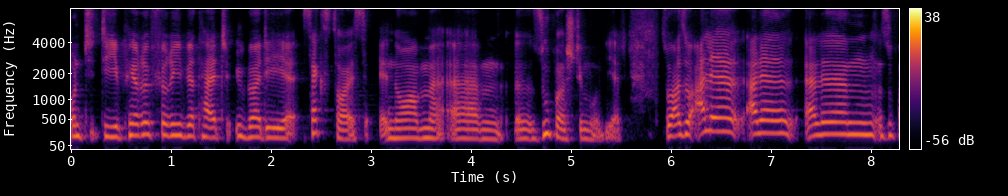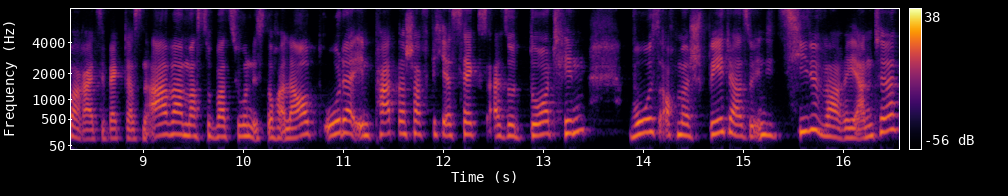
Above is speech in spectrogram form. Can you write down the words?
Und die Peripherie wird halt über die Sextoys enorm ähm, äh, super stimuliert. So, also alle, alle, alle ähm, Superreize weglassen. Aber Masturbation ist noch erlaubt oder eben partnerschaftlicher Sex, also dorthin, wo es auch mal später, also in die Zielvariante,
